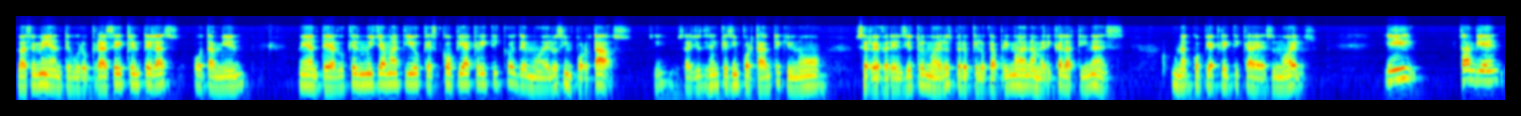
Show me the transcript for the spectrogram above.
lo hace mediante burocracia y clientelas o también mediante algo que es muy llamativo, que es copia críticos de modelos importados. O sea, ellos dicen que es importante que uno se referencie a otros modelos, pero que lo que ha primado en América Latina es una copia crítica de esos modelos. Y también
